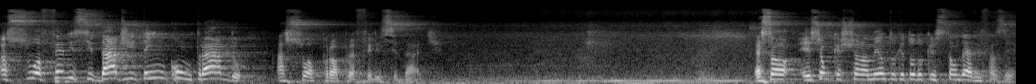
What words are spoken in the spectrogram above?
a sua felicidade e tem encontrado a sua própria felicidade? Essa, esse é um questionamento que todo cristão deve fazer.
